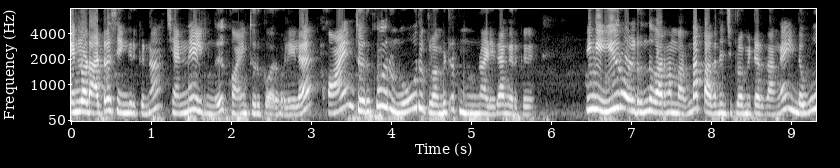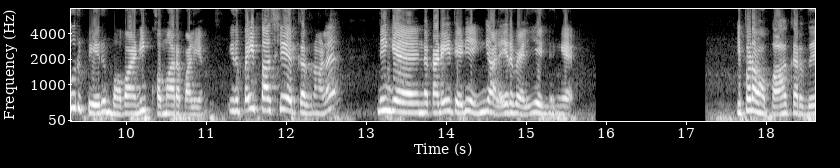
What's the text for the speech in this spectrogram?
எங்களோட அட்ரஸ் எங்கே இருக்குன்னா சென்னையிலிருந்து கோயம்புத்தூர் போகிற வழியில். கோயம்புத்தூருக்கு ஒரு நூறு கிலோமீட்டருக்கு முன்னாடி தாங்க இருக்குது நீங்கள் ஈரோடுலேருந்து வர மாதிரி இருந்தால் பதினஞ்சு கிலோமீட்டர் தாங்க. இந்த ஊர் பேர் பவானி குமாரபாளையம். இது பைபாஸ்லேயே இருக்கிறதுனால நீங்கள் இந்த கடையை தேடி எங்கேயும் அலையிற வேலையே இல்லைங்க. இப்போ நம்ம பார்க்குறது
